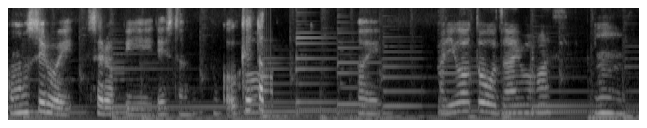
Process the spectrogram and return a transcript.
面白いセラピーでしたねなんか受けたあはいありがとうございます。うん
